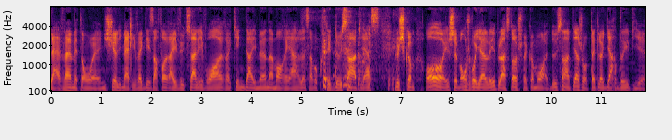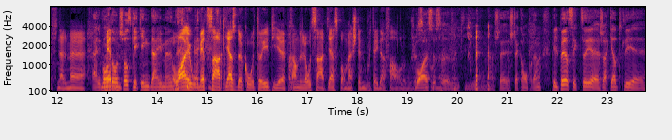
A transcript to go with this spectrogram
Avant, mettons, euh, Michel, il m'arrivait avec des affaires. Hey, veux-tu aller voir euh, King Diamond à Montréal? là? ça va coûter 200$. piastres. Puis là, je suis comme, oh, c'est bon, je vais y aller. Puis là, je fais comme, ouais, 200$, piastres, je vais peut-être le garder. Puis euh, finalement. Aller voir mettre- d'autres choses que King Diamond. Ouais, ou mettre 100$ piastres de côté. Puis euh, prendre l'autre 100$ piastres pour m'acheter une bouteille de phare. Là, ou je Ouais, c'est ça. Puis, euh, je, te, je te comprends. Puis le pire, c'est que, tu sais, euh, je regarde toutes les. euh,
